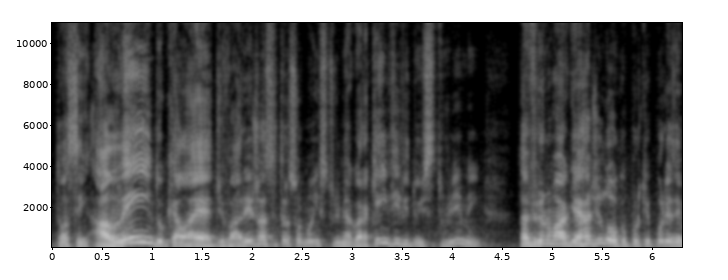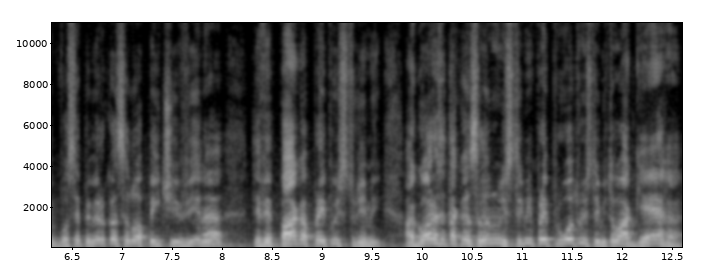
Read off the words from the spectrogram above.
Então, assim, além do que ela é de varejo, ela se transformou em streaming. Agora, quem vive do streaming tá virando uma guerra de louco, porque, por exemplo, você primeiro cancelou a Pay TV, né? TV paga para ir para o streaming. Agora você está cancelando um streaming para ir para o outro streaming. Então, a guerra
